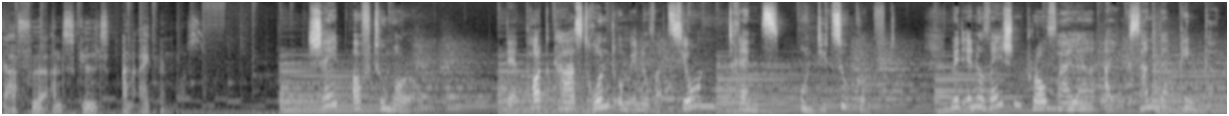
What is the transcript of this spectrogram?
dafür an Skills aneignen muss. Shape of Tomorrow. Der Podcast rund um Innovation, Trends und die Zukunft. Mit Innovation Profiler Alexander Pinker.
